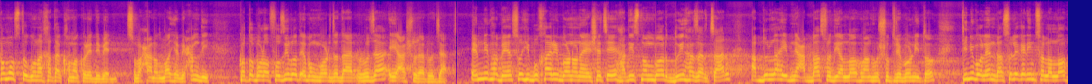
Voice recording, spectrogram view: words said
সমস্ত গুণাখাতা ক্ষমা করে দিবেন। সুবাহান আল্লাহ হামদি কত বড় ফজিলত এবং মর্যাদার রোজা, এই আশুরা রোজা। এমনিভাবে সহি বুখারির বর্ণনা এসেছে, হাদিস নম্বর দুই হাজার চার, আবদুল্লাহ ইবনে আব্বাস রদি আল্লাহ সূত্রে বর্ণিত। তিনি বলেন, রাসুল করিম সাল্লাহ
